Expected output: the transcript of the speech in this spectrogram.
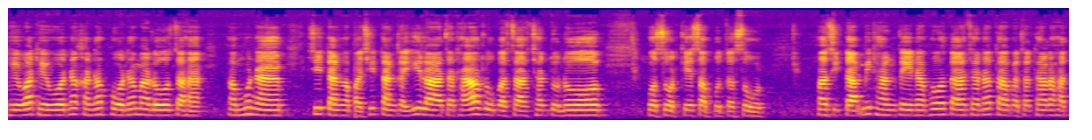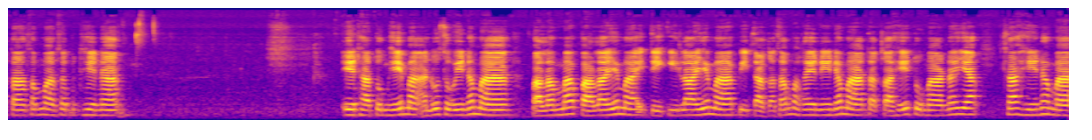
เทวเทวนคันทโพธมาโลสหพัมมุนาชิตังกปชิตังกยิลาจะท้ารูปัสสาชันตุโนบทสวดเกสปุตตสูตรภาสิตามิทังเตนะพวตาชนะตาปัสสทารหัตตาสัมมาสัมพุทเทนะ เอธาตุมเหมาอนุสเวนมา ปาลัมมาปาลายมา อิติกิลายมาปีตากสัมปะเทเนนมาตากะเหตุมานยะคาเหนมา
